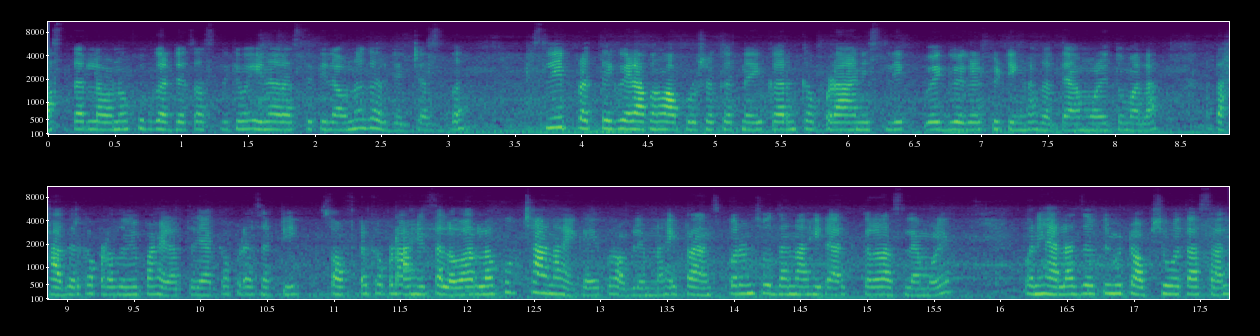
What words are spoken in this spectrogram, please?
अस्तर लावणं खूप गरजेचं असतं किंवा इनर असते ती लावणं गरजेचं असतं. स्लीप प्रत्येक वेळा आपण वापरू शकत नाही कारण कपडा आणि स्लीप वेगवेगळे फिटिंग राहतात त्यामुळे तुम्हाला आता हा जर कपडा तुम्ही पाहिला तर या कपड्यासाठी सॉफ्ट कपडा आहे सलवारला खूप छान आहे काही प्रॉब्लेम नाही. ट्रान्सपरंटसुद्धा नाही डार्क कलर असल्यामुळे. पण ह्याला जर तुम्ही टॉप शिवत असाल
